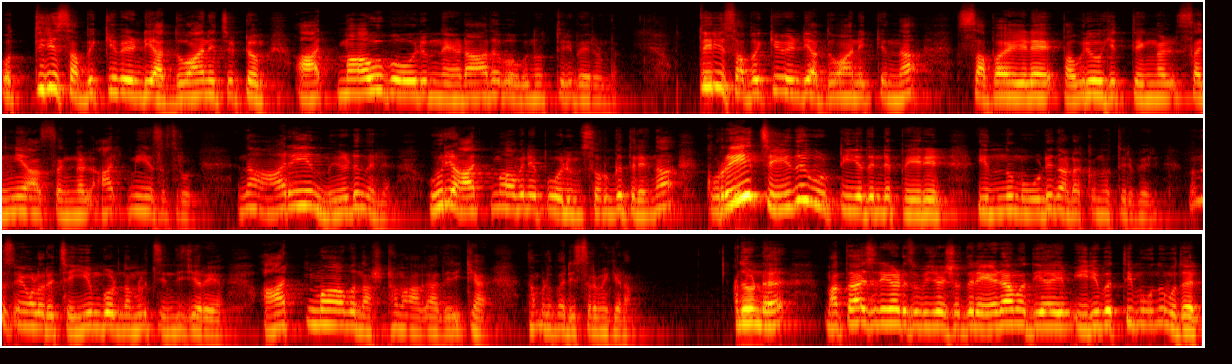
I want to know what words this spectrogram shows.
ഒത്തിരി സഭയ്ക്ക് വേണ്ടി അധ്വാനിച്ചിട്ടും ആത്മാവ് പോലും നേടാതെ പോകുന്ന ഒത്തിരി പേരുണ്ട്. ഒത്തിരി സഭയ്ക്ക് വേണ്ടി അധ്വാനിക്കുന്ന സഭയിലെ പൗരോഹിത്യങ്ങൾ സന്യാസങ്ങൾ ആത്മീയ ശുശ്രൂഷ എന്നാൽ ആരെയും നേടുന്നില്ല. ഒരു ആത്മാവിനെ പോലും സ്വർഗത്തിൽ എന്നാൽ കുറേ ചെയ്തു കൂട്ടിയതിന്റെ പേരിൽ ഇന്നും ഓടി നടക്കുന്ന ഒത്തിരി പേര്. നമ്മൾ സ്നേഹമുള്ളവർ ചെയ്യുമ്പോൾ നമ്മൾ ചിന്തിച്ചറിയാം. ആത്മാവ് നഷ്ടമാകാതിരിക്കാൻ നമ്മൾ പരിശ്രമിക്കണം. അതുകൊണ്ട് മത്താശ്രീയുടെ സുവിശേഷത്തിൽ ഏഴാം അധ്യായം ഇരുപത്തിമൂന്ന് മുതൽ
